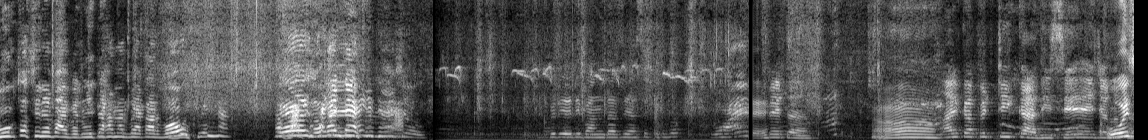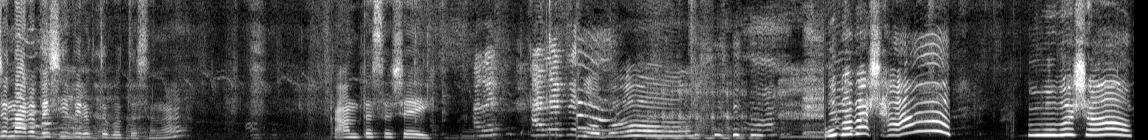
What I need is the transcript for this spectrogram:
মুখ তো চিনে পাইবেন এটা আমার বেটার বউ। এই, ঢোকাই না। বেটা। আই কাপের টিকা দিছে ওই জন্য আরও বেশি বিরক্ত করতেছে না? কানতেছে সেই। ও বাবা সাপ! ও বাবা সাপ!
